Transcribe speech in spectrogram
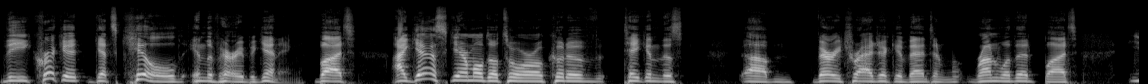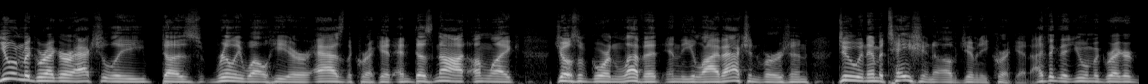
the cricket gets killed in the very beginning. But I guess Guillermo del Toro could have taken this um, very tragic event and run with it, but Ewan McGregor actually does really well here as the cricket and does not, unlike Joseph Gordon Levitt in the live action version, do an imitation of Jiminy Cricket. I think that Ewan McGregor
